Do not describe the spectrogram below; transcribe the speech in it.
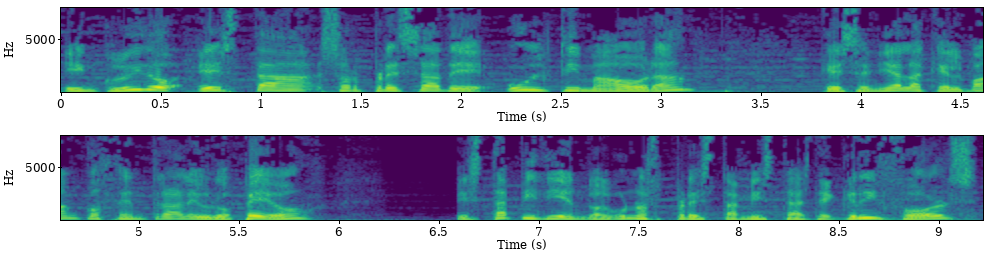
incluido esta sorpresa de última hora que señala que el Banco Central Europeo está pidiendo a algunos prestamistas de Grifols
